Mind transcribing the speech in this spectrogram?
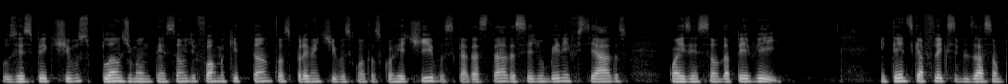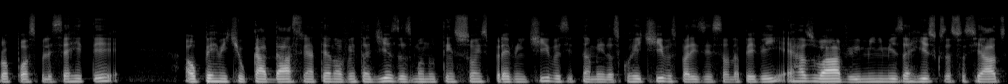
os respectivos planos de manutenção, de forma que tanto as preventivas quanto as corretivas cadastradas sejam beneficiadas com a isenção da PVI. Entende-se que a flexibilização proposta pelo SRT, ao permitir o cadastro em até 90 dias das manutenções preventivas e também das corretivas para isenção da PVI, é razoável e minimiza riscos associados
